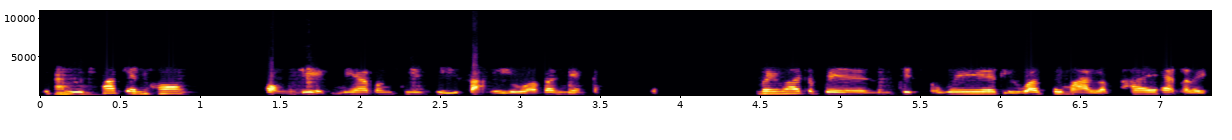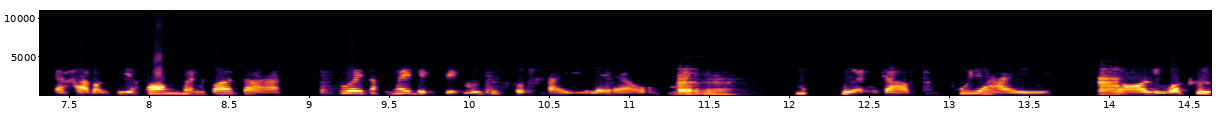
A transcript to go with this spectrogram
ก็คืออมถ้าเป็นห้องของเด็กเนี่ยบางทีสีสันหรือว่าบรรยากาศไม่ว่าจะเป็นจิตเวชหรือว่ากุมารแพทย์อะไรอย่างเงี้ยค่ะบางทีห้องมันก็จะช่วยทำให้เด็กๆรู้สึกสดใสอยู่แล้วไม่อ่าไม่เหมือนกับผู้ใหญ่ครับเนาะหรือว่าคือ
